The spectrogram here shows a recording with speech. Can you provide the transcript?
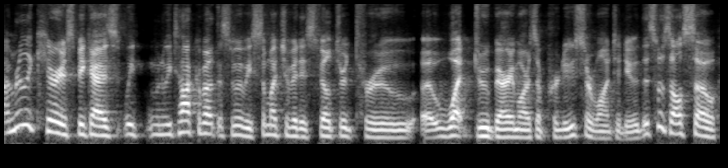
I'm really curious because we, when we talk about this movie, so much of it is filtered through uh, what Drew Barrymore as a producer wanted to do. This was also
